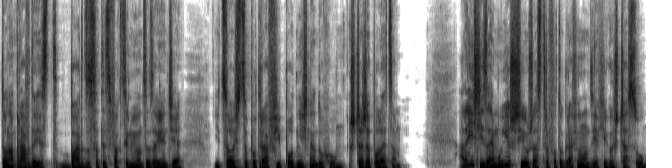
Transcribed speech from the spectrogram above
To naprawdę jest bardzo satysfakcjonujące zajęcie i coś, co potrafi podnieść na duchu. Szczerze polecam. Ale jeśli zajmujesz się już astrofotografią od jakiegoś czasu,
